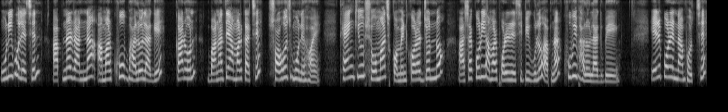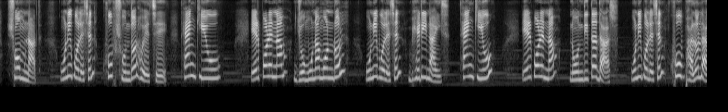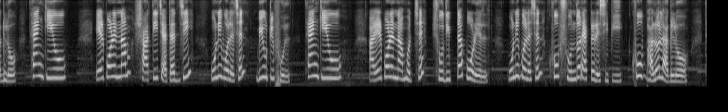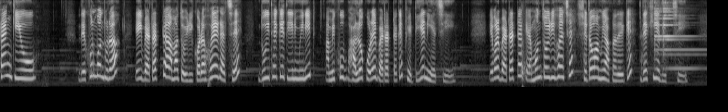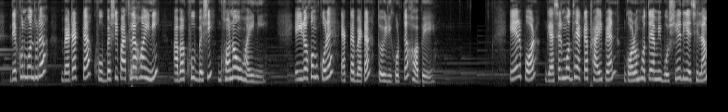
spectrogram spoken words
উনি বলেছেন, আপনার রান্না আমার খুব ভালো লাগে, কারণ বানাতে আমার কাছে সহজ মনে হয়। Thank you so much comment করার জন্য। আশা করি আমার পরের রেসিপিগুলো আপনার খুবই ভালো লাগবে। এরপরের নাম হচ্ছে সোমনাথ। উনি বলেছেন, খুব সুন্দর হয়েছে। থ্যাংক ইউ এরপরের নাম যমুনা মণ্ডল। উনি বলেছেন ভেরি নাইস থ্যাংক ইউ এরপরের নাম নন্দিতা দাস। উনি বলেছেন, খুব ভালো লাগল থ্যাংক ইউ এরপরের নাম স্বাতী চ্যাটার্জি। উনি বলেছেন বিউটিফুল থ্যাংক ইউ আর এরপরের নাম হচ্ছে সুদীপ্তা পোরেল উনি বলেছেন, খুব সুন্দর একটা রেসিপি খুব ভালো লাগল থ্যাংক ইউ দেখুন বন্ধুরা, এই ব্যাটারটা আমার তৈরি করা হয়ে গেছে। দুই থেকে তিন মিনিট আমি খুব ভালো করে ব্যাটারটাকে ফেটিয়ে নিয়েছি। এবার ব্যাটারটা কেমন তৈরি হয়েছে সেটাও আমি আপনাদেরকে দেখিয়ে দিচ্ছি। দেখুন বন্ধুরা, ব্যাটারটা খুব বেশি পাতলা হয়নি, আবার খুব বেশি ঘনও হয়নি। এই রকম করে একটা ব্যাটার তৈরি করতে হবে। এরপর গ্যাসের মধ্যে একটা ফ্রাই প্যান গরম হতে আমি বসিয়ে দিয়েছিলাম।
